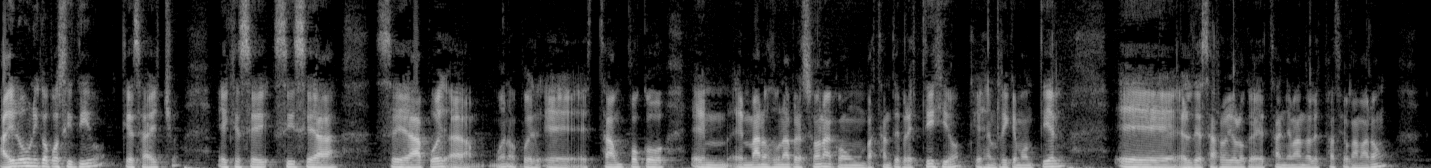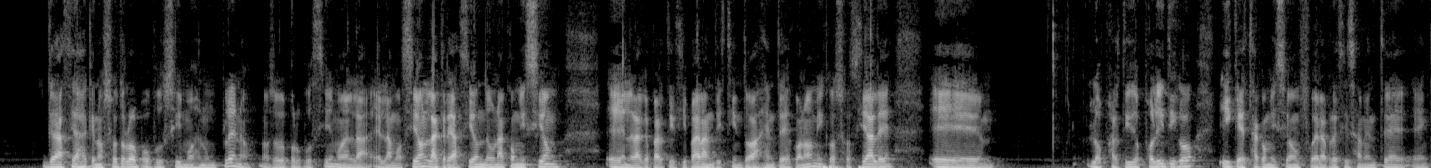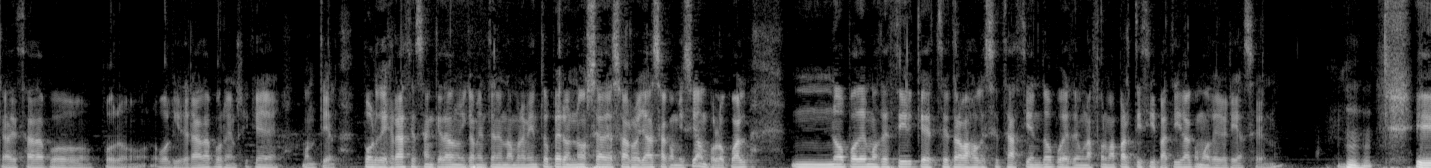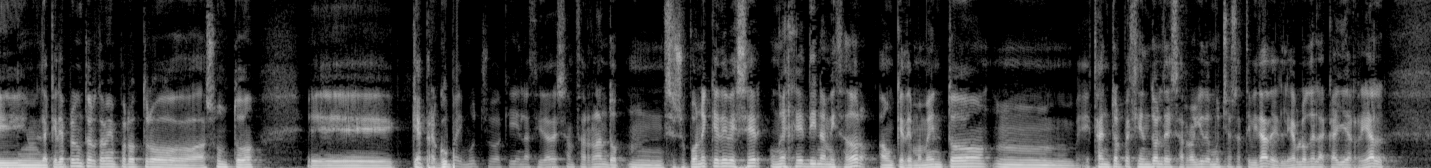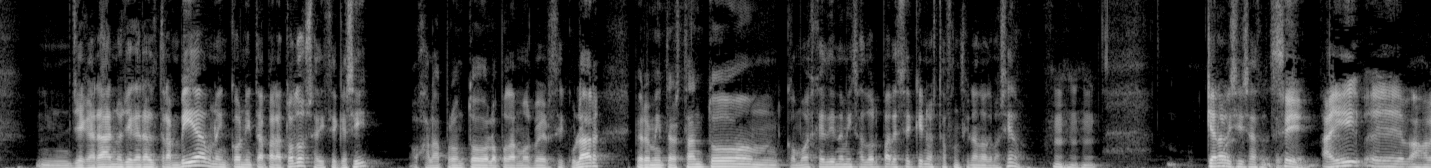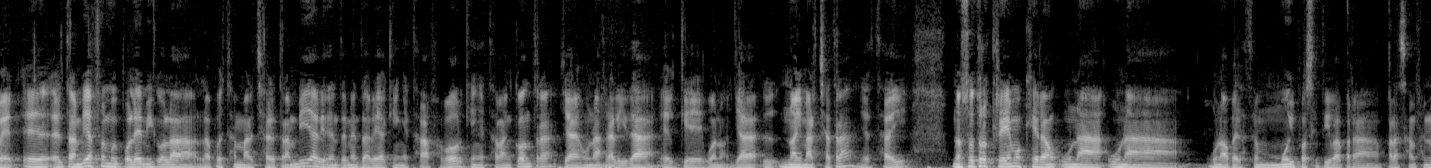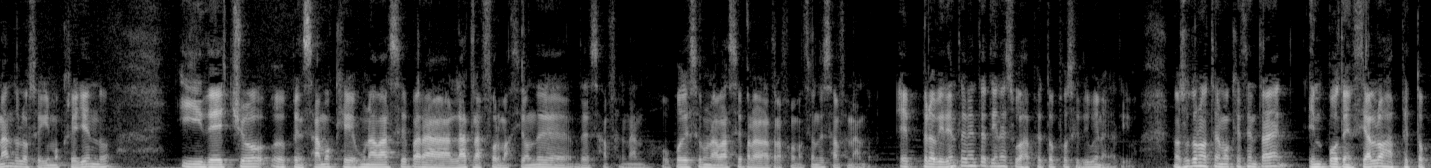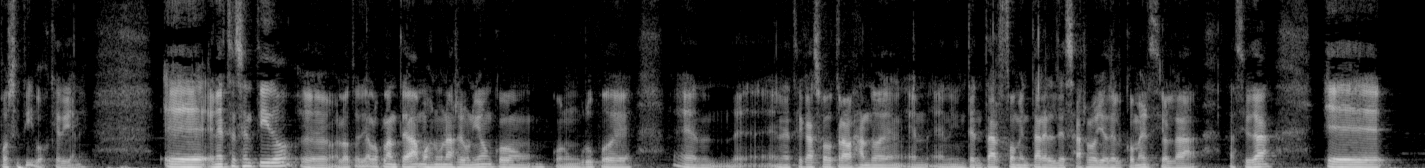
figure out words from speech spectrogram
Ahí lo único positivo que se ha hecho es que se, sí se ha, se pues, bueno, pues eh, está un poco en, manos de una persona con bastante prestigio, que es Enrique Montiel, eh, el desarrollo de lo que están llamando el espacio Camarón, gracias a que nosotros lo propusimos en un pleno. Nosotros propusimos en la, en la moción la creación de una comisión en la que participaran distintos agentes económicos, sociales, eh, los partidos políticos y que esta comisión fuera precisamente encabezada por, o liderada por Enrique Montiel. Por desgracia se han quedado únicamente en el nombramiento, pero no se ha desarrollado esa comisión, por lo cual no podemos decir que este trabajo que se está haciendo pues de una forma participativa como debería ser. Y le quería preguntar también por otro asunto eh, que preocupa y mucho aquí en la ciudad de San Fernando. Mm, se supone que debe ser un eje dinamizador, aunque de momento mm, está entorpeciendo el desarrollo de muchas actividades. Le hablo de la calle Real. Mm, ¿Llegará, no llegará el tranvía? Una incógnita para todos. Se dice que sí. Ojalá pronto lo podamos ver circular, pero mientras tanto, como eje dinamizador parece que no está funcionando demasiado. ¿Qué análisis hace usted? Sí, ahí, eh, vamos a ver, el, tranvía fue muy polémico, la, puesta en marcha del tranvía, evidentemente había quien estaba a favor, quien estaba en contra, ya es una realidad el que, bueno, ya no hay marcha atrás, ya está ahí. Nosotros creemos que era una, una, una operación muy positiva para, para San Fernando, lo seguimos creyendo y de hecho eh, pensamos que es una base para la transformación de, San Fernando, o puede ser una base para la transformación de San Fernando. Eh, pero evidentemente tiene sus aspectos positivos y negativos. Nosotros nos tenemos que centrar en, potenciar los aspectos positivos que tiene. Eh, en este sentido, el otro día lo planteamos en una reunión con, un grupo de, en este caso trabajando en, intentar fomentar el desarrollo del comercio en la, ciudad.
